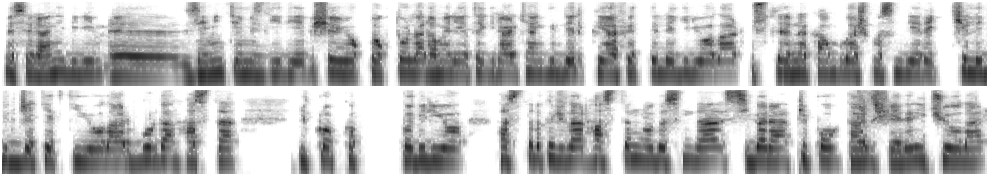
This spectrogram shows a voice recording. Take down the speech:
Mesela ne bileyim e, zemin temizliği diye bir şey yok. Doktorlar ameliyata girerken gündelik kıyafetleriyle giriyorlar. Üstlerine kan bulaşmasın diyerek kirli bir ceket giyiyorlar. Buradan hasta mikrop kapabiliyor. Hasta bakıcılar hastanın odasında sigara, pipo tarzı şeyler içiyorlar.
